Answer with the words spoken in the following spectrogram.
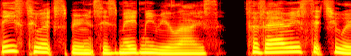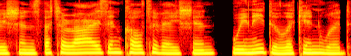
These two experiences made me realize for various situations that arise in cultivation, we need to look inward.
